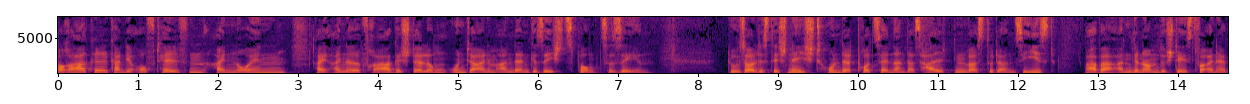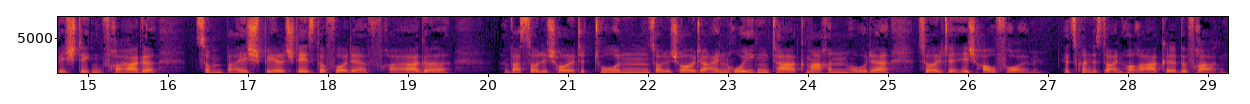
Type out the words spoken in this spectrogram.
Orakel kann dir oft helfen, neuen, eine Fragestellung unter einem anderen Gesichtspunkt zu sehen. Du solltest dich nicht 100% an das halten, was du dann siehst, aber angenommen, du stehst vor einer wichtigen Frage, zum Beispiel stehst du vor der Frage, was soll ich heute tun? Soll ich heute einen ruhigen Tag machen oder sollte ich aufräumen? Jetzt könntest du ein Orakel befragen.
